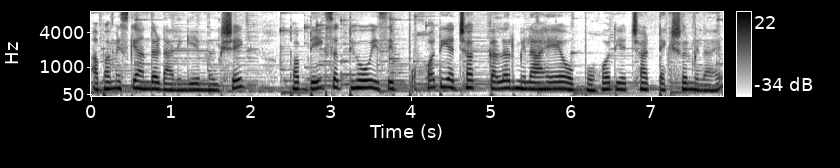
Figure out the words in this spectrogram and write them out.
अब हम इसके अंदर डालेंगे ये मिल्क शेक तो आप देख सकते हो, इसे बहुत ही अच्छा कलर मिला है और बहुत ही अच्छा टेक्सचर मिला है।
